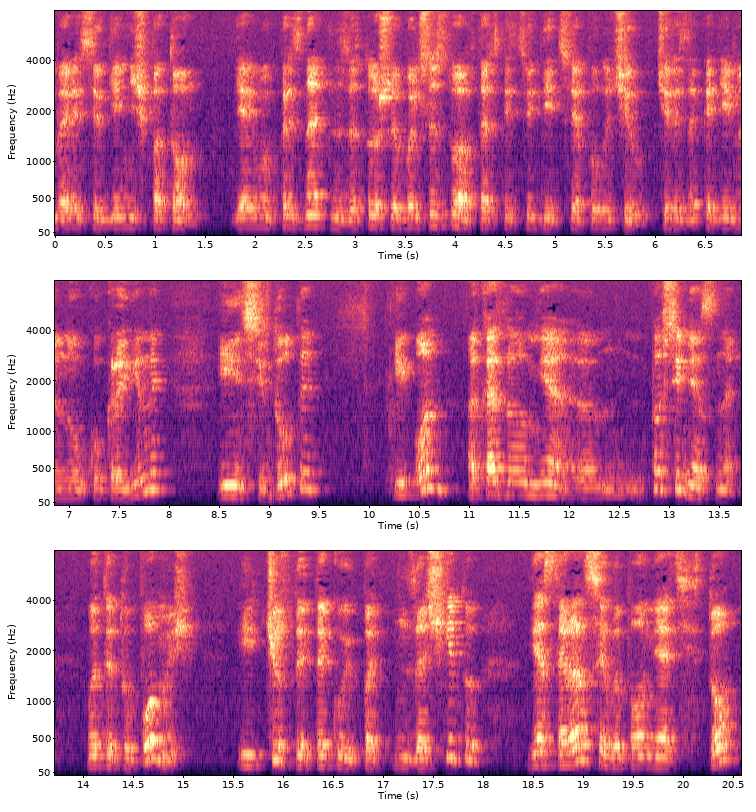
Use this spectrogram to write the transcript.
Борис Евгеньевич Патон. Я ему признателен за то, что большинство авторских свидетельств я получил через Академию наук Украины и институты. И он оказывал мне эм, повсеместно вот эту помощь, и чувствуя такую защиту, я старался выполнять то,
